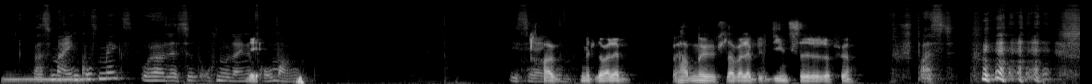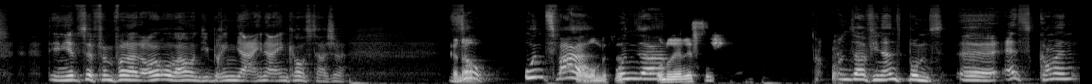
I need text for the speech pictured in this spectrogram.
Was mal einkaufen, Max? Oder lässt das auch nur deine Nee. Frau machen? Ist ja Hab einkaufen. mittlerweile haben wir mittlerweile Bedienstete dafür. Du Spast. Den gibst du 500 Euro war und die bringen dir eine Einkaufstasche. Genau. So, und zwar Warum ist das unser, unrealistisch? unser Finanzbums. Äh, es kommen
